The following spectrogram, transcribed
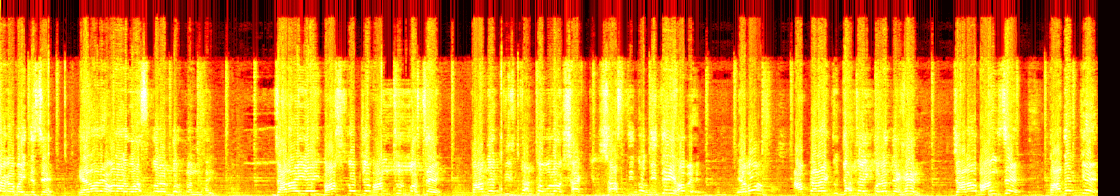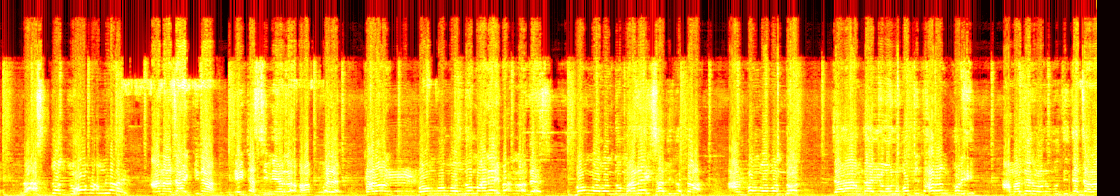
টাকা পাইতেছে? এরা এখন আর ওয়াশ করার দরকার নাই। যারা এই ভাস্কর্য ভাঙচুর করছে তাদের দৃষ্টান্তমূলক শাস্তি তো দিতেই হবে। এবং আপনারা একটু যাচাই করে দেখেন যারা ভাঙছে তাদেরকে রাষ্ট্রদ্রোহ মামলায় আনা যায় কিনা, এইটা সিনিয়ররা ভাব করে কারণ বঙ্গবন্ধু মানেই বাংলাদেশ, বঙ্গবন্ধু মানেই স্বাধীনতা। আর বঙ্গবন্ধু, যারা আমরা এই অনুভূতি ধারণ করি, আমাদের অনুভূতিতে যারা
